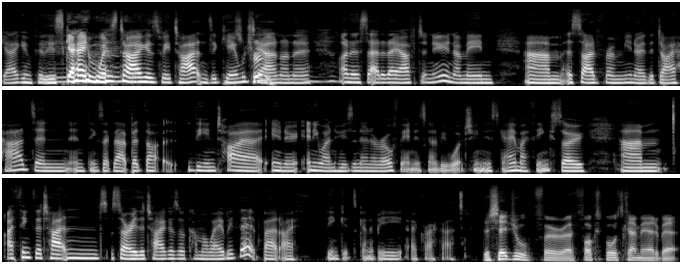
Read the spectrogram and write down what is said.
gagging for this Mm. game. West Mhm. Tigers v Titans at. Campbelltown on a on a Saturday afternoon. I mean, um, aside from you know the diehards and and things like that, but the the entire you know anyone who's an NRL fan is going to be watching this game. I think so. Um, I think the Titans, sorry, the Tigers will come away with it, but I think it's going to be a cracker. The schedule for uh, Fox Sports came out about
